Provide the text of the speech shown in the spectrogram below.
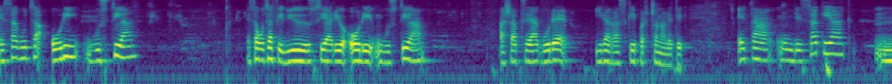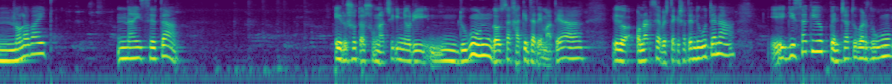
ezagutza hori guztia, ezagutza fiduziario hori guztia, pasatzea gure iragazki pertsonaletik. Eta gizakiak nolabait naiz eta erosotasuna txikin hori dugun, gauza jakintzat ematea, edo onartzea bestek esaten digutena, e, gizakiok pentsatu behar dugu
